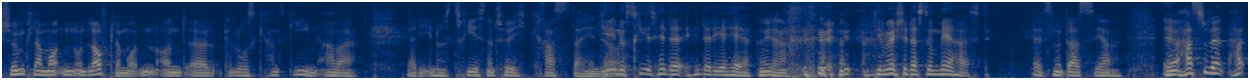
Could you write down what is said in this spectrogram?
Schwimmklamotten und Laufklamotten und äh, los kann's gehen. Aber ja, die Industrie ist natürlich krass dahinter. Die Industrie ist hinter, hinter dir her. Ja, Die möchte, dass du mehr hast. jetzt nur das, ja. Äh, hast du denn, hat,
